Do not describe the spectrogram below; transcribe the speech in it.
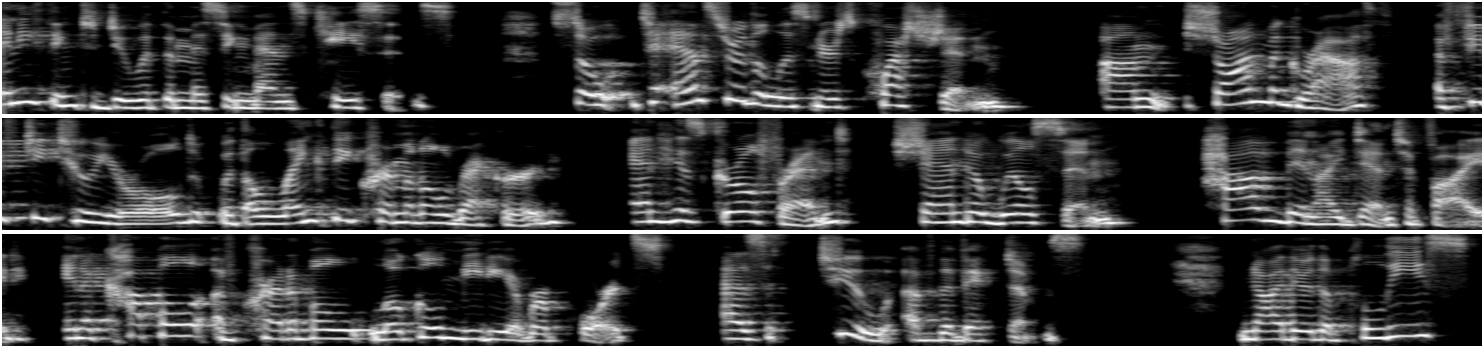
anything to do with the missing men's cases. So, to answer the listener's question, um, Sean McGrath, a 52 year old with a lengthy criminal record, and his girlfriend, Shanda Wilson, have been identified in a couple of credible local media reports as two of the victims. Neither the police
